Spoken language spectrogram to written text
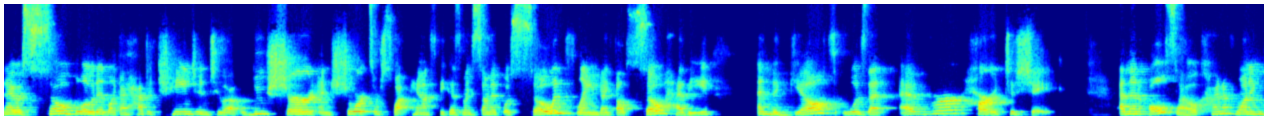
And I was so bloated, like I had to change into a loose shirt and shorts or sweatpants because my stomach was so inflamed. I felt so heavy. And the guilt was that ever hard to shake. And then also kind of wanting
